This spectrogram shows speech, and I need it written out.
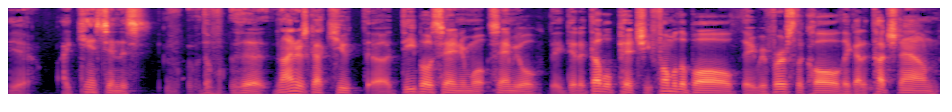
Yeah, I can't stand this. The, the Niners got cute. Uh, Deebo Samuel, Samuel, they did a double pitch. He fumbled the ball. They reversed the call. They got a touchdown.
